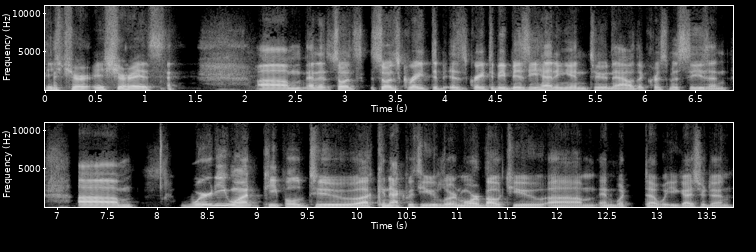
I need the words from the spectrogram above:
it sure it sure is. Um, and it's so it's so it's great to it's great to be busy heading into now the Christmas season. Um, where do you want people to uh, connect with you, learn more about you, um, and what uh, what you guys are doing?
